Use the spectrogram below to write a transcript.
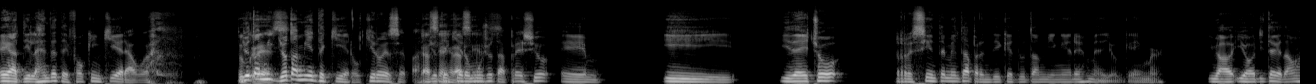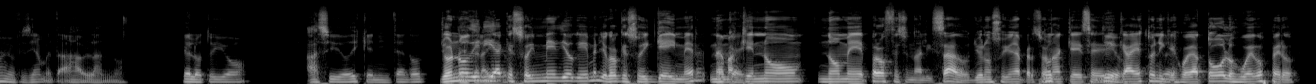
Eh, a ti la gente te fucking quiera, güey. ¿Tú Yo también, yo también te quiero, quiero que sepas. Gracias, yo te quiero gracias. mucho, te aprecio. em, y, y de hecho, recientemente aprendí que tú también eres medio gamer. Y, y ahorita que estamos en mi oficina me estabas hablando que lo tuyo ha sido disque Nintendo. Yo no diría que soy medio gamer, yo creo que soy gamer, nada más que no, no me he profesionalizado. Yo no soy una persona No, que se dedica a esto ni sí. que juega todos los juegos, pero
